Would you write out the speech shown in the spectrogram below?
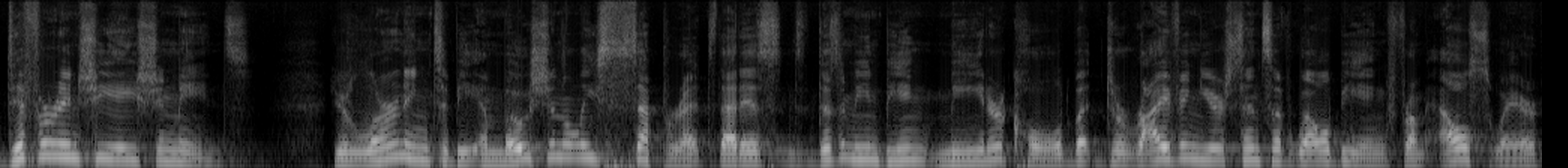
Differentiation means you're learning to be emotionally separate. That is, doesn't mean being mean or cold, but deriving your sense of well being from elsewhere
